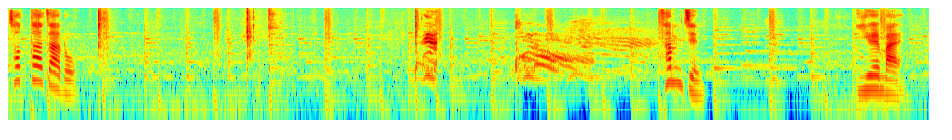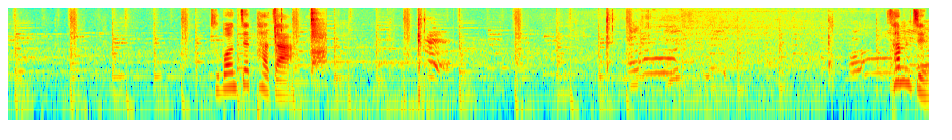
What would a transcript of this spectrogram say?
첫 타자로 삼진. 2회 말. 두 번째 타자. 삼진.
